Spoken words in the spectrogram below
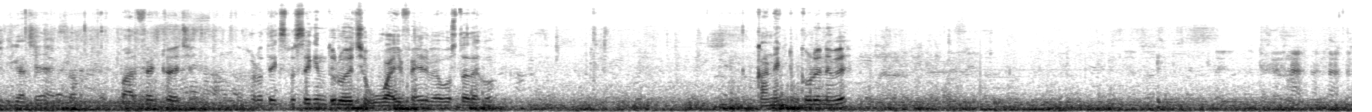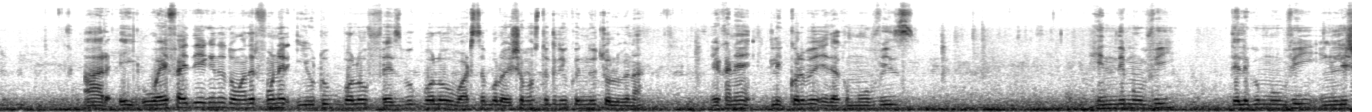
ঠিক আছে, একদম পারফেক্ট হয়েছে। ভারত এক্সপ্রেসে কিন্তু রয়েছে ওয়াইফাইয়ের ব্যবস্থা, দেখো। কানেক্ট করে নেবে। আর এই ওয়াইফাই দিয়ে কিন্তু তোমাদের ফোনের ইউটিউব বলো ফেসবুক বলো হোয়াটসঅ্যাপ বলো, এই সমস্ত কিছু কিন্তু চলবে না। এখানে ক্লিক করবে, এই দেখো movies Hindi movie Telugu movie English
